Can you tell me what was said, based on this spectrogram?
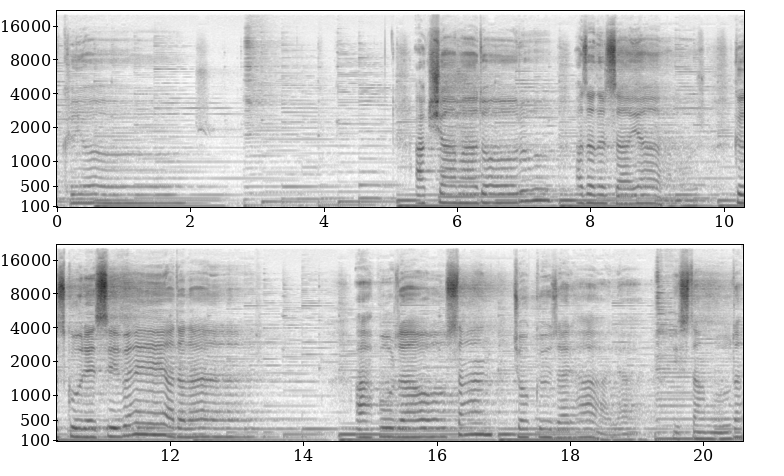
akıyor Akşama doğru azalırsa yağmur Kız kulesi ve adalar. Ah burada olsan çok güzel hala İstanbul'da.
